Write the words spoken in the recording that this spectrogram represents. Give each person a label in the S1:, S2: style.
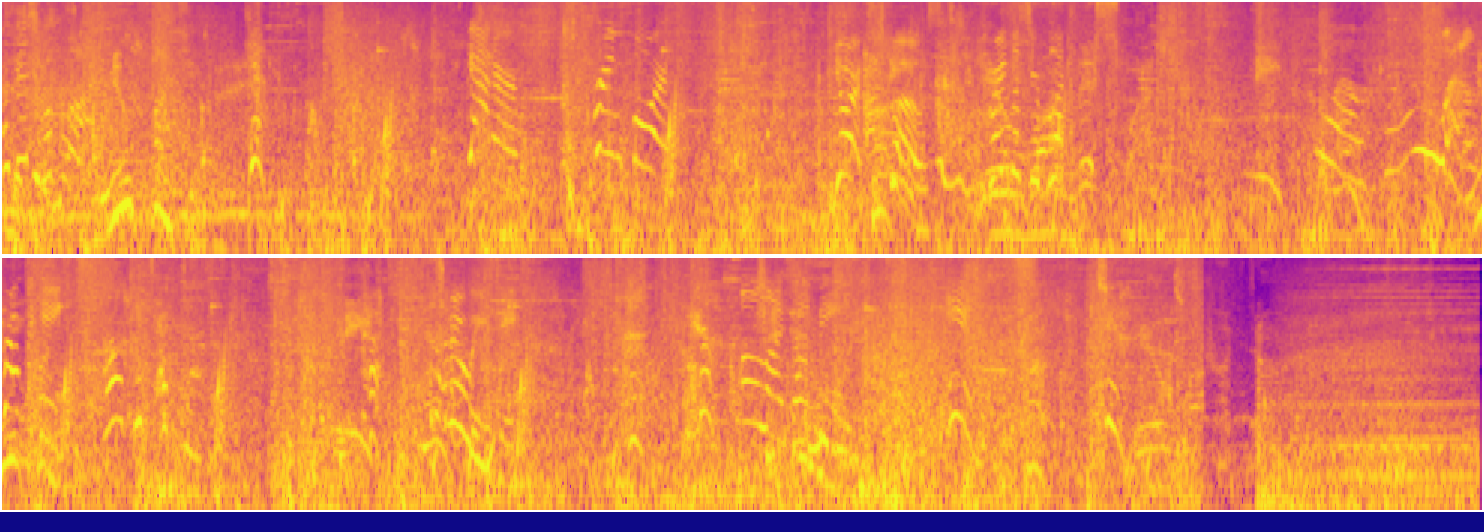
S1: Position fly.
S2: New punching bag.
S1: Scatter. Spring forth.
S3: You're exposed. Bring us your blood.
S2: This one. Need
S1: Well, well, propagate. I'll protect us. Need.
S3: Too easy.
S1: All eyes on me.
